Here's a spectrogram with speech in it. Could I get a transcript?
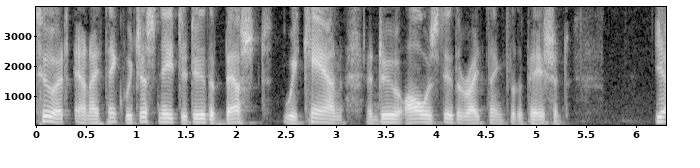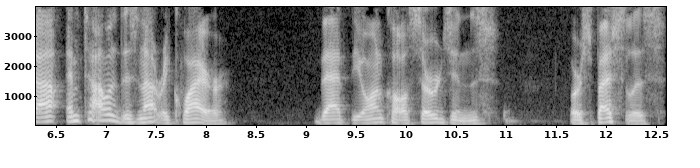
to it, and I think we just need to do the best we can and do always do the right thing for the patient. Yeah, EMTALA does not require that the on call surgeons or specialists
